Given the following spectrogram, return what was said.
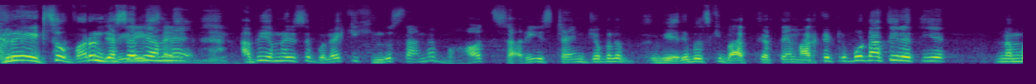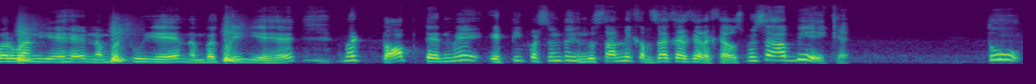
great so Varun जैसे अभी हमने. अभी हमने जैसे बोला कि हिंदुस्तान में बहुत सारी इस टाइम जो मतलब वेरिएबल्स की बात करते हैं मार्केट रिपोर्ट आती रहती है। नंबर वन ये है नंबर टू ये है नंबर थ्री ये है बट टॉप टेन में एट्टी परसेंट तो हिंदुस्तान ने कब्जा करके रखा है उसमें से आप भी एक है। तो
